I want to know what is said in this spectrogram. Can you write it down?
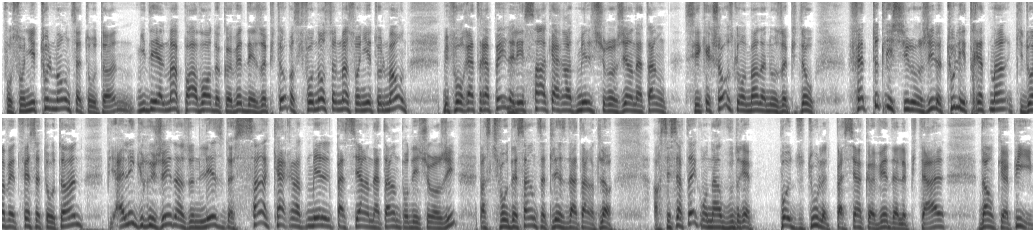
faut soigner tout le monde cet automne. Idéalement, pas avoir de COVID dans les hôpitaux, parce qu'il faut non seulement soigner tout le monde, mais il faut rattraper les 140 000 chirurgies en attente. C'est quelque chose qu'on demande à nos hôpitaux. Faites toutes les chirurgies, tous les traitements qui doivent être faits cet automne, puis allez gruger dans une liste de 140 000 patients en attente pour des chirurgies, parce qu'il faut descendre cette liste d'attente-là. Alors, c'est certain qu'on en voudrait pas du tout le de patients COVID à l'hôpital. Donc, euh, puis,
